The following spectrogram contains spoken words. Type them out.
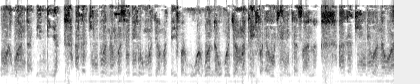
wa Rwanda India, akakimbiwa na ambasaderi wa Umoja wa Mataifa wa Rwanda Umoja wa Mataifa Eugene Gasana, akakimbiwa na wa,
